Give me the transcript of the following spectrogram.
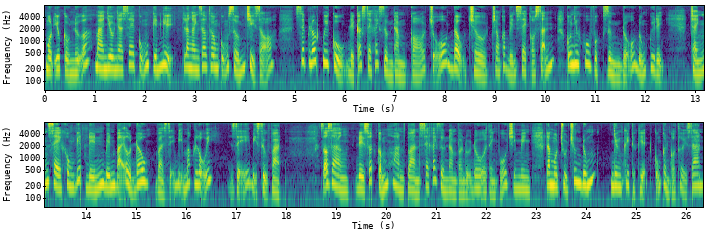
Một yêu cầu nữa mà nhiều nhà xe cũng kiến nghị là ngành giao thông cũng sớm chỉ rõ, xếp lốt quy củ để các xe khách dừng nằm có chỗ đậu chờ trong các bến xe có sẵn cũng như khu vực dừng đỗ đúng quy định, tránh xe không biết đến bến bãi ở đâu và dễ bị mắc lỗi, dễ bị xử phạt. Rõ ràng, đề xuất cấm hoàn toàn xe khách dừng nằm vào nội đô ở thành phố Hồ Chí Minh là một chủ trương đúng nhưng khi thực hiện cũng cần có thời gian,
